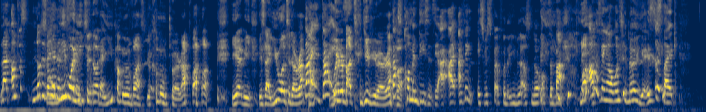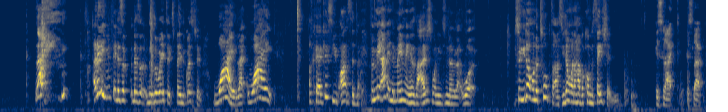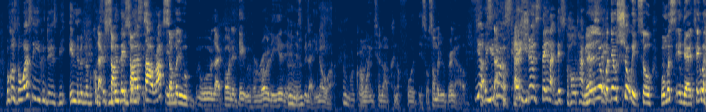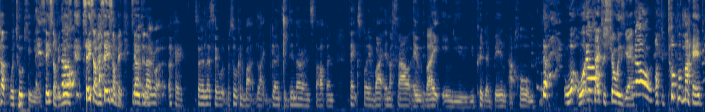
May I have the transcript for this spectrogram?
like I'm just nodding So my head and we want you to know that you coming with us, you're coming to a rapper. you get me? It's like you wanted a rapper. That- that we're is- about to give you a rapper. That's common decency. I, I I think it's respectful that you've let us know off the bat. My other thing I want to know yeah is just like, like I don't even think there's a there's a there's a way to explain the question. Why? Like why? Okay, I guess you've answered that. For me, I think the main thing is that I just want you to know like what. So you don't want to talk to us. You don't want to have a conversation it's like it's like because the worst thing you can do is be in the middle of a like conversation. some, they some burst out rapping. somebody will, will like go on a date with a rollie in it and just mm. be like, you know what? Oh my God. I want you to know I can afford this, or somebody will bring out. Yeah, but you don't stay. cash. You don't stay like this the whole time. You No, no, no, but they'll show it. So when we're sitting there, say we have we're talking, yeah. Say something. No. Say something. Say something. Say like, like? Okay, so let's say we're, talking about like going to dinner and stuff, and thanks for inviting us out. And inviting you. You could have been at home. What what No. I'm trying to show is yeah. No. Off the top of my head,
